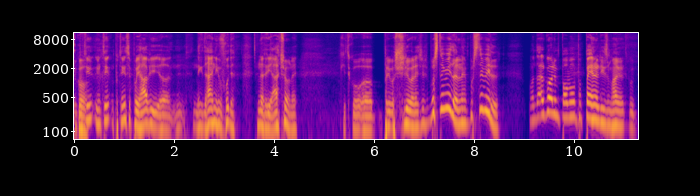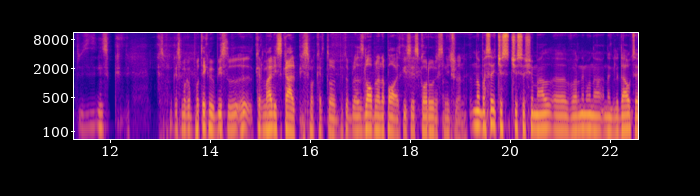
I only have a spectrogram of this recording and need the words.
In potem, in te, potem se pojavi uh, nekdanji vodja navijačev, ne, ki tako uh, privoščljivo reče: Boste videli, ne, boste videli. Bomo dali gol in pa bomo pa penali zmagali. Tako, in s- Ker smo ga potekli v bistvu, uh, ker mali skalpi smo, ker to, to je bila zlobna napoved, ki se je skoraj uresničila. Ne. No, pa sej, če, če se še malo uh, vrnemo na, na gledalce.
